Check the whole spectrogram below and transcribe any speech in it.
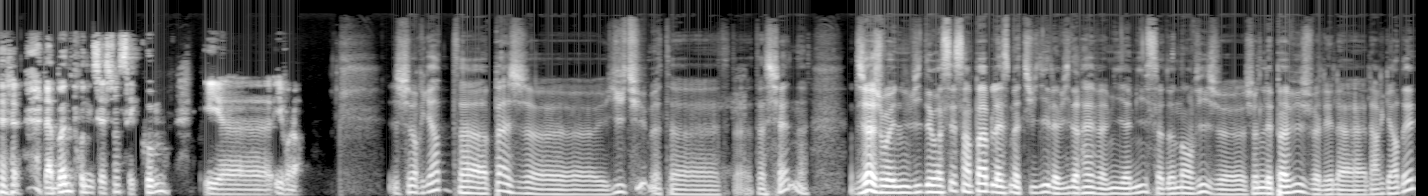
la bonne prononciation, c'est com, et, et voilà. Je regarde ta page euh, YouTube, ta, ta, chaîne. Déjà, je vois une vidéo assez sympa, Blaise Matuidi, La vie de rêve à Miami, ça donne envie. Je, je ne l'ai pas vue, je vais aller la, la, regarder.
